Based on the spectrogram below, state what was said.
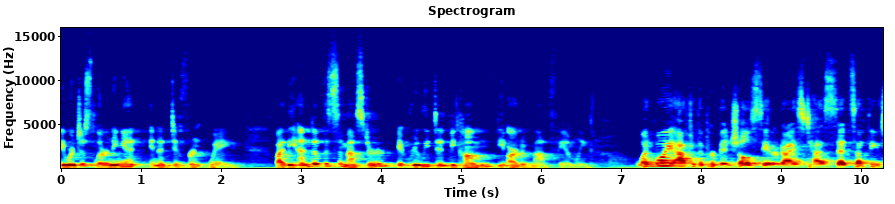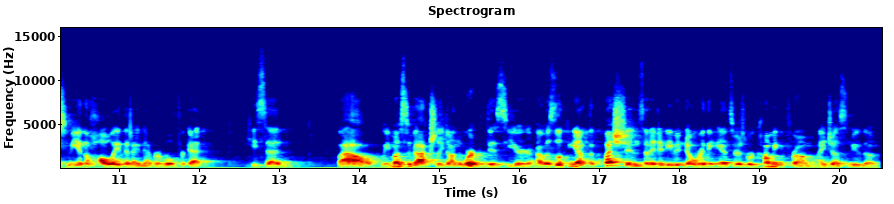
they were just learning it in a different way. By the end of the semester, it really did become the Art of Math family. One boy, after the provincial standardized test, said something to me in the hallway that I never will forget. He said, Wow, we must have actually done work this year. I was looking at the questions and I didn't even know where the answers were coming from, I just knew them.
